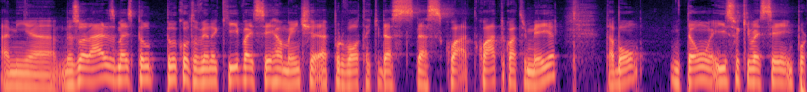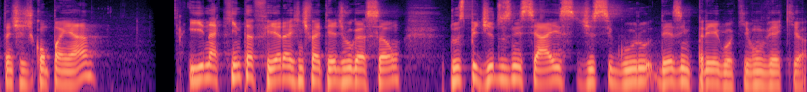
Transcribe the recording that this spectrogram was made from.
a minha, meus horários, mas pelo, pelo que eu estou vendo aqui, vai ser realmente é, por volta aqui das, das 4, 4, 4 e meia, tá bom? Então isso aqui vai ser importante de acompanhar. E na quinta-feira a gente vai ter a divulgação dos pedidos iniciais de seguro-desemprego aqui, vamos ver aqui, ó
